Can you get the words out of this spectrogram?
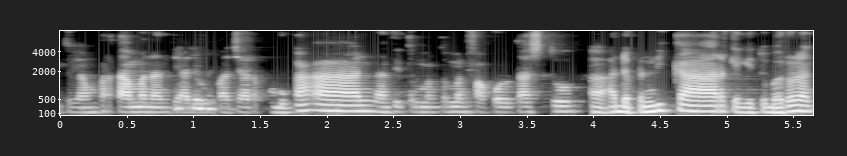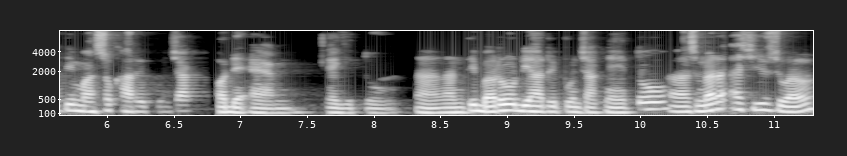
gitu. Yang pertama nanti ada upacara pembukaan, nanti teman-teman fakultas tuh eh, ada pendikar kayak gitu. Baru nanti masuk hari puncak ODM kayak gitu. Nah nanti baru di hari puncaknya itu eh, sebenarnya as usual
